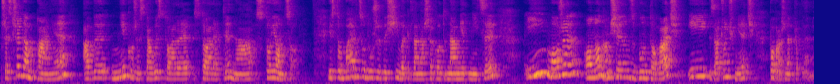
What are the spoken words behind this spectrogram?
przestrzegam Panie, aby nie korzystały z, toale, z toalety na stojąco. Jest to bardzo duży wysiłek dla naszego dna miednicy i może ono nam się zbuntować i zacząć mieć poważne problemy.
